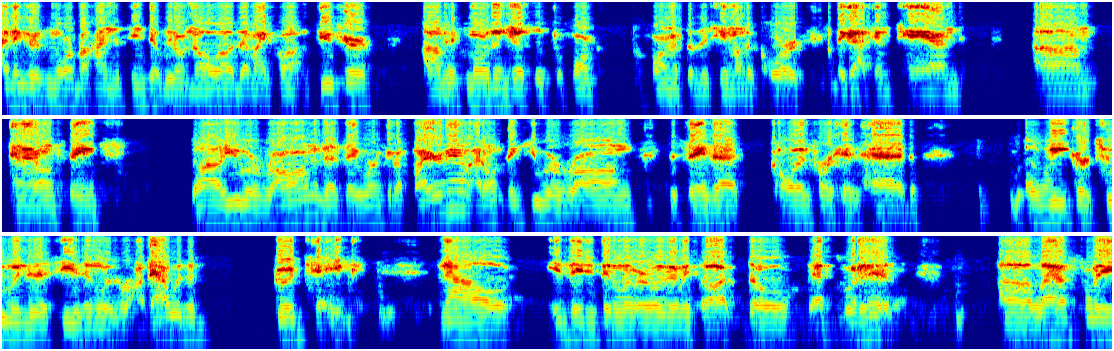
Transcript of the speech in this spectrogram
I think there's more behind the scenes that we don't know about that might come out in the future. Um, it's more than just his perform, performance of the team on the court. They got him tanned. Um, and I don't think, while you were wrong that they weren't going to fire him, I don't think you were wrong to say that calling for his head a week or two into the season was wrong. That was a good take. Now, they just did a little earlier than we thought, so that's what it is. Uh, lastly,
